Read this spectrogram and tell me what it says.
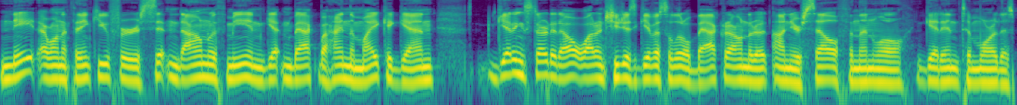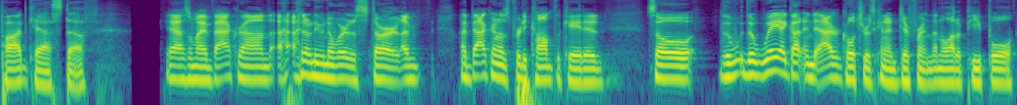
Nate, I want to thank you for sitting down with me and getting back behind the mic again getting started out, why don't you just give us a little background on yourself and then we'll get into more of this podcast stuff? Yeah, so my background, I don't even know where to start. I'm my background is pretty complicated. So the the way I got into agriculture is kind of different than a lot of people,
